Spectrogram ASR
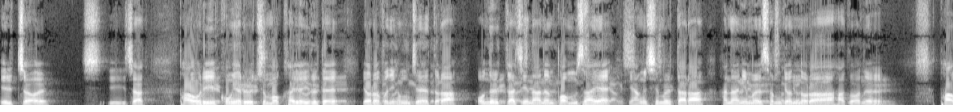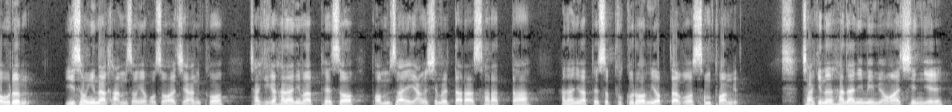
1절 시작 바울이 공회를 주목하여 이르되 여러분 형제들아 오늘까지 나는 범사의 양심을 따라 하나님을 섬겼노라 하거늘 바울은 이성이나 감성에 호소하지 않고 자기가 하나님 앞에서 범사의 양심을 따라 살았다. 하나님 앞에서 부끄러움이 없다고 선포합니다. 자기는 하나님이 명하신 일,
